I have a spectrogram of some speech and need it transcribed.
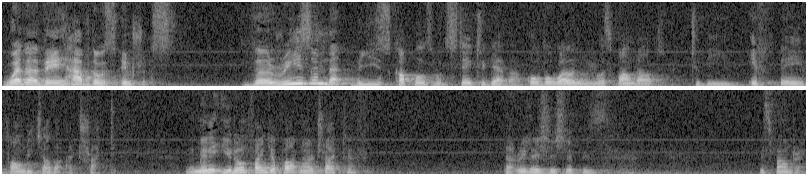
whether they have those interests. The reason that these couples would stay together overwhelmingly was found out to be if they found each other attractive. The minute you don't find your partner attractive, that relationship is, is foundering.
